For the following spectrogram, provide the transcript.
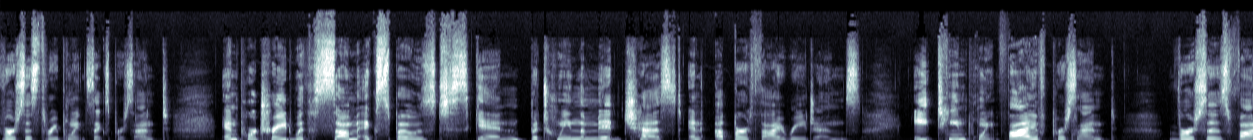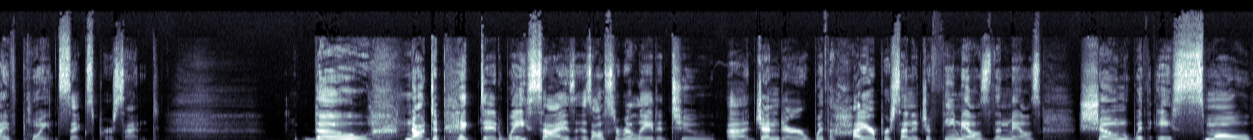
versus 3.6%, and portrayed with some exposed skin between the mid chest and upper thigh regions. 18.5% versus 5.6%. Though not depicted, waist size is also related to uh, gender, with a higher percentage of females than males shown with a small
